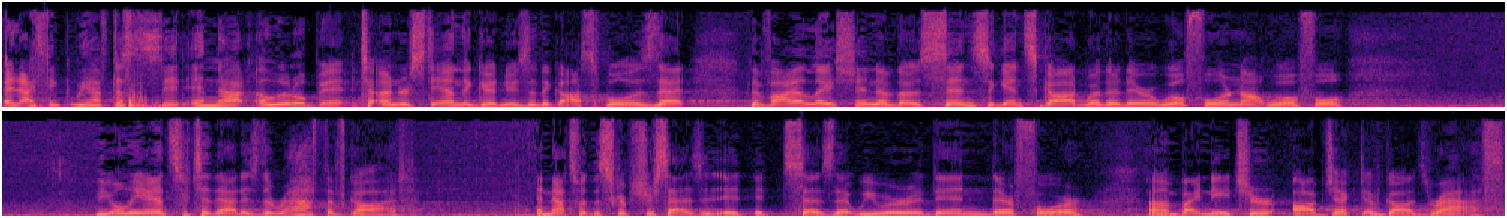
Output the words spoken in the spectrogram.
And I think we have to sit in that a little bit to understand the good news of the gospel is that the violation of those sins against God, whether they were willful or not willful, the only answer to that is the wrath of God. And that's what the scripture says. It, it says that we were then, therefore, um, by nature, object of God's wrath.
